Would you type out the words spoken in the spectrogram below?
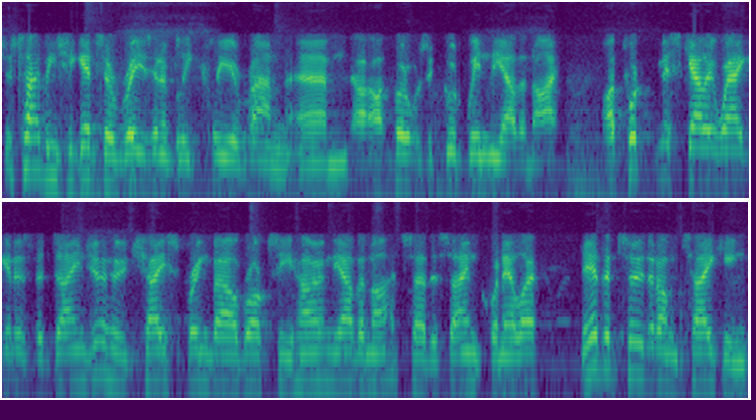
just hoping she gets a reasonably clear run. Um, I thought it was a good win the other night. I put Miss Scallywag in as the danger who chased Springvale Roxy home the other night, so the same Quinella. They're the two that I'm taking.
